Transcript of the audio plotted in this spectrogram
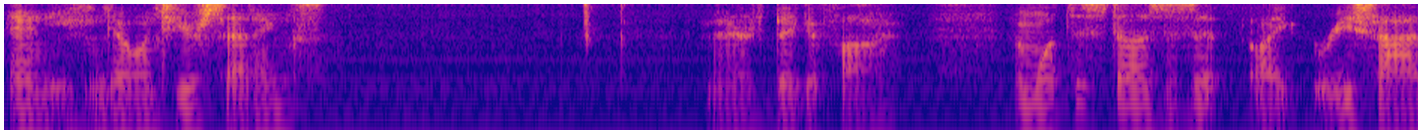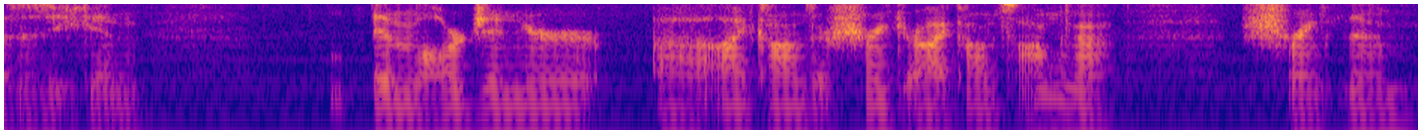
And you can go into your settings. There's Bigify. And what this does is it like resizes. You can enlarge in your uh, icons or shrink your icons. So I'm gonna shrink them.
